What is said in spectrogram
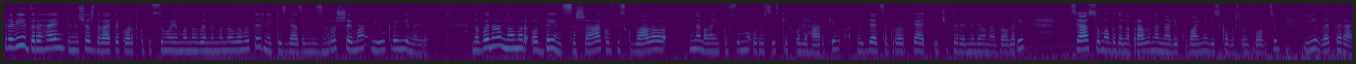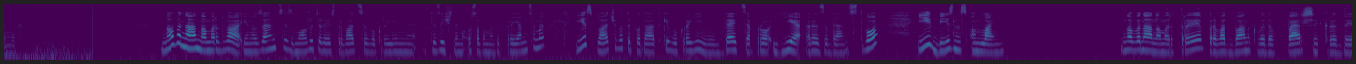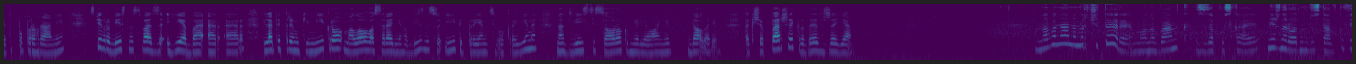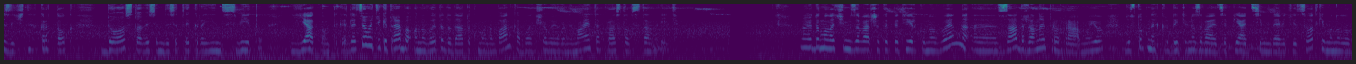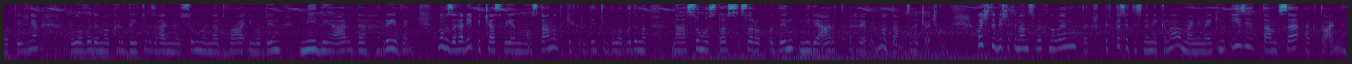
Привіт, дорогенькі! Ну що ж, давайте коротко підсумуємо новини минулого тижня, які зв'язані з грошима і Україною. Новина номер один США конфіскувала немаленьку суму у російських олігархів. Йдеться про 5,4 мільйона доларів. Ця сума буде направлена на лікування військовослужбовців і ветеранів. Новина номер два. Іноземці зможуть реєструватися в Україні фізичними особами-підприємцями і сплачувати податки в Україні. Йдеться про є-резидентство і бізнес онлайн. Новина номер 3 Приватбанк видав перший кредит по програмі співробітництва з ЄБРР для підтримки мікро, малого, середнього бізнесу і підприємців України на 240 мільйонів доларів. Так що перший кредит вже є. Новина номер 4 Монобанк запускає міжнародну доставку фізичних карток до 180 країн світу. Як вам таке? Для цього тільки треба оновити додаток Монобанк, або якщо ви його не маєте, просто встановіть. Ну, я думала, чим завершити п'ятірку новин Е, за державною програмою доступних кредитів називається 5-7-9%. Минулого тижня було видано кредитів загальною сумою на 2,1 мільярда гривень. Ну, взагалі, під час воєнного стану таких кредитів було видано на суму 141 мільярд гривень. Ну там з гачочком. Хочете більше фінансових новин? Так що підписуйтесь на мій канал Money Making Easy, там все актуальне.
